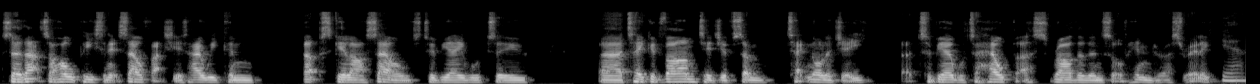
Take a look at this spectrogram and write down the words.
So that's a whole piece in itself. Actually, is how we can upskill ourselves to be able to uh, take advantage of some technology to be able to help us rather than sort of hinder us really. Yeah.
